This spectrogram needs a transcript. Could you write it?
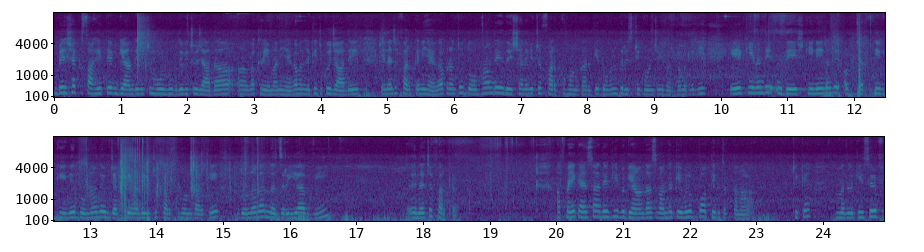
ਬੇਸ਼ੱਕ ਸਾਹਿਤ ਅਤੇ ਵਿਗਿਆਨ ਦੇ ਵਿੱਚ ਮੂਲ ਰੂਪ ਦੇ ਵਿੱਚ ਜ਼ਿਆਦਾ ਵਖਰੇਵਾਂ ਨਹੀਂ ਹੈਗਾ। ਮਤਲਬ ਕਿ ਕੋਈ ਜ਼ਿਆਦਾ ਇਹਨਾਂ 'ਚ ਫ਼ਰਕ ਨਹੀਂ ਹੈਗਾ, ਪਰੰਤੂ ਦੋਹਾਂ ਦੇ ਉਦੇਸ਼ਾਂ ਦੇ ਵਿੱਚ ਫ਼ਰਕ ਹੋਣ ਕਰਕੇ ਦੋਹਾਂ ਦੇ ਦ੍ਰਿਸ਼ਟੀਕੋਣ 'ਚ ਵੀ ਫ਼ਰਕ ਆ। ਮਤਲਬ ਕਿ ਇਹ ਕਿ ਇਹਨਾਂ ਦੇ ਉਦੇਸ਼ ਕੀ ਨੇ, ਇਹਨਾਂ ਦੇ ਆਬਜੈਕਟਿਵ ਕੀ ਨੇ, ਦੋਨਾਂ ਦੇ ਆਬਜੈਕਟਿਵਾਂ ਦੇ ਵਿੱਚ ਫ਼ਰਕ ਹੋਣ ਕਰਕੇ ਦੋਨਾਂ ਦਾ ਨਜ਼ਰੀਆ ਵੀ ਇਹਨਾਂ 'ਚ ਫ਼ਰਕ ਆ ਆਪਾਂ ਇਹ ਕਹਿ ਸਕਦੇ ਹਾਂ ਕਿ ਵਿਗਿਆਨ ਦਾ ਸੰਬੰਧ ਕੇਵਲ ਭੌਤਿਕ ਤੱਤਾਂ ਨਾਲ ਆ, ਠੀਕ ਹੈ? ਮਤਲਬ ਕਿ ਸਿਰਫ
